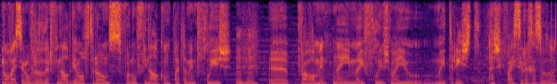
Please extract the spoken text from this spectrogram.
Não vai ser um verdadeiro final de Game of Thrones se for um final completamente feliz. Uh, provavelmente nem meio feliz, meio, meio triste. Acho que vai ser arrasador.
